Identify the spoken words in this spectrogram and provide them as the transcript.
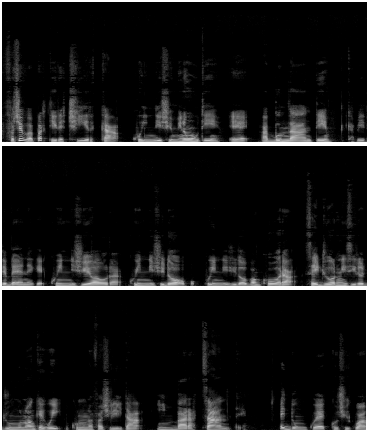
faceva partire circa 15 minuti e abbondanti. Capite bene che 15 ora, 15 dopo, 15 dopo ancora, 6 giorni si raggiungono anche qui con una facilità imbarazzante. E dunque eccoci qua.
